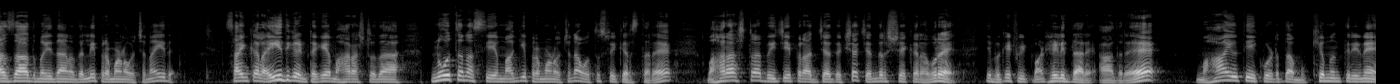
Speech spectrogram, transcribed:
ಆಜಾದ್ ಮೈದಾನದಲ್ಲಿ ಪ್ರಮಾಣ ವಚನ ಇದೆ. ಸಾಯಂಕಾಲ ಐದು ಗಂಟೆಗೆ ಮಹಾರಾಷ್ಟ್ರದ ನೂತನ ಸಿ ಎಂ ಆಗಿ ಪ್ರಮಾಣ ವಚನ ಅವತ್ತು ಸ್ವೀಕರಿಸ್ತಾರೆ. ಮಹಾರಾಷ್ಟ್ರ ಬಿ ಜೆ ಪಿ ರಾಜ್ಯಾಧ್ಯಕ್ಷ ಚಂದ್ರಶೇಖರ್ ಅವರೇ ಈ ಬಗ್ಗೆ ಟ್ವೀಟ್ ಮಾಡಿ ಹೇಳಿದ್ದಾರೆ. ಆದರೆ ಮಹಾಯುತಿ ಕೂಟದ ಮುಖ್ಯಮಂತ್ರಿನೇ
